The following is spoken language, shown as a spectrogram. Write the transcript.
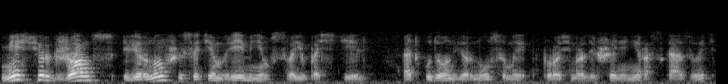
Мистер Джонс, вернувшийся тем временем в свою постель, Откуда он вернулся, мы просим разрешения не рассказывать.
